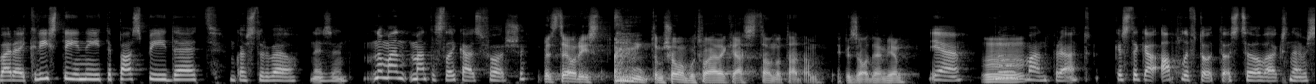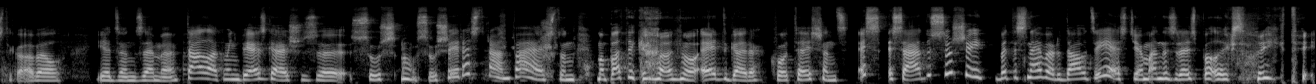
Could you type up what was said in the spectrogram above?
varēja Kristīnīte paspīdēt, un kas tur vēl, nezinu. Nu, man, man tas likās forši. Pēc teorijas tam šovam būtu vairāk jāsastāv no tādām epizodēm, ja? Jā, mm -hmm. nu, mhm. manuprāt, kas tā kā apliftot tos cilvēkus, nevis tā kā vēl iedzen zemē. Tālāk viņi bija aizgājuši uz uh, suši, nu, suši restorānu pēst, un man patika no Edgara kvotēšanas. Es, es ēdu suši, bet es nevaru daudz iest, jo man uzreiz paliek slikti.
